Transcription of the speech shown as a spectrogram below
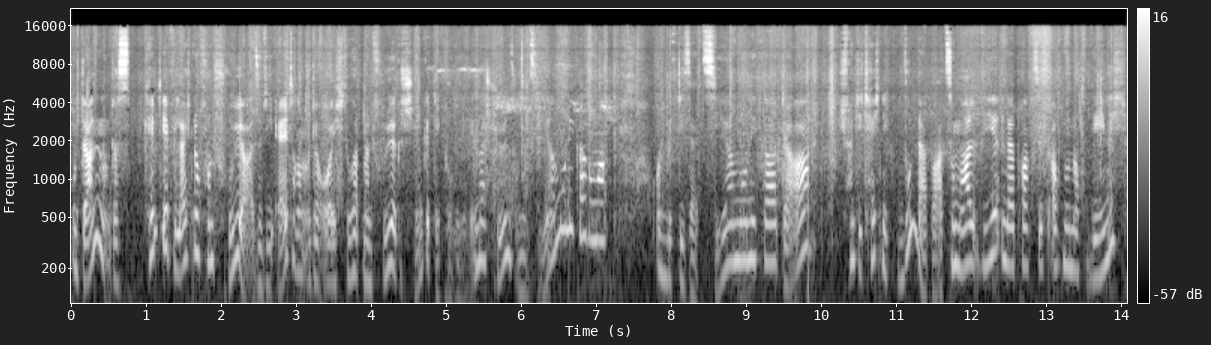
Und dann, und das kennt ihr vielleicht noch von früher, also die Älteren unter euch, so hat man früher Geschenke dekoriert. Immer schön so eine Ziehharmonika gemacht. Und mit dieser Ziehharmonika da, ich fand die Technik wunderbar, zumal wir in der Praxis auch nur noch wenig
